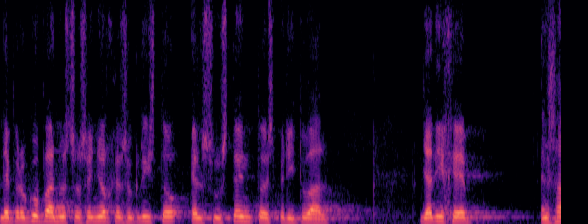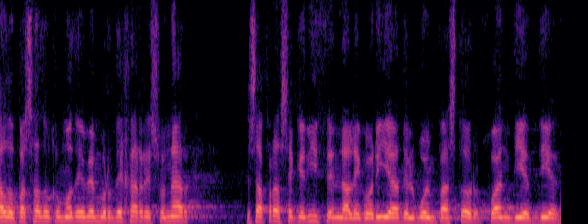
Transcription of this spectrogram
le preocupa a nuestro Señor Jesucristo el sustento espiritual? Ya dije el sábado pasado cómo debemos dejar resonar esa frase que dice en la alegoría del buen pastor, Juan 10:10. 10.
